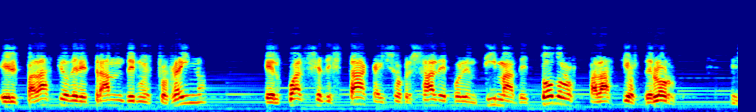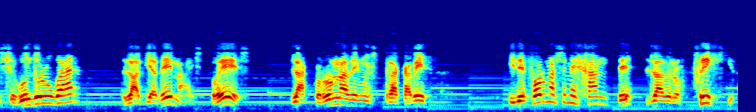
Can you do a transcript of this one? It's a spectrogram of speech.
el Palacio de Letrán de nuestro reino, el cual se destaca y sobresale por encima de todos los palacios del orbe. En segundo lugar, la diadema, esto es, la corona de nuestra cabeza, y de forma semejante la de los frigios,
